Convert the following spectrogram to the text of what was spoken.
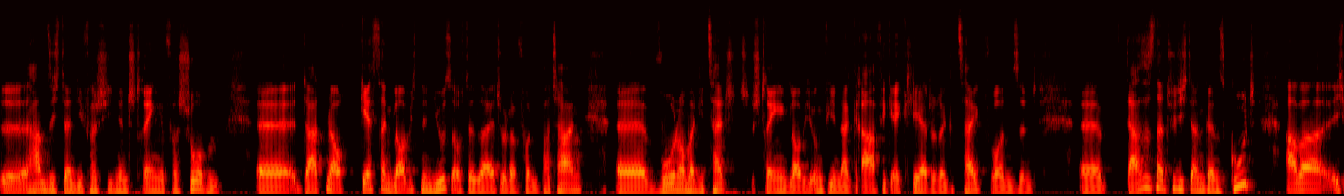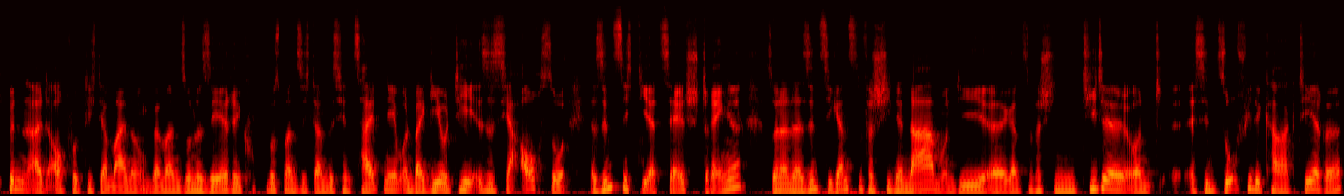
äh, haben sich dann die verschiedenen Stränge verschoben. Äh, da hatten wir auch gestern, glaube ich, eine News auf der Seite oder von ein paar Tagen, äh, wo nochmal die Zeitstränge, glaube ich, irgendwie in der Grafik erklärt oder gezeigt worden sind. Äh, Das ist natürlich dann ganz gut, aber ich bin halt auch wirklich der Meinung, wenn man so eine Serie guckt, muss man sich da ein bisschen Zeit nehmen. Und bei GOT ist es ja auch so. Da sind es nicht die Erzählstränge, sondern da sind es die ganzen verschiedenen Namen und die äh, ganzen verschiedenen Titel und es sind so viele Charaktere,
